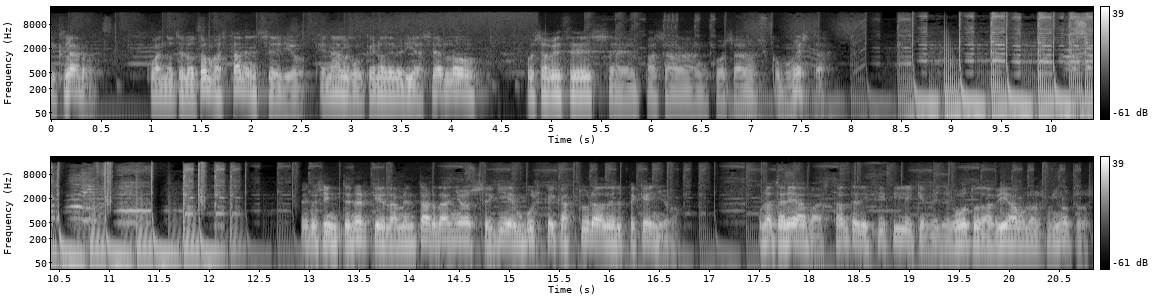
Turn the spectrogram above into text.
Y claro, cuando te lo tomas tan en serio en algo que no debería serlo, pues a veces eh, pasan cosas como esta. Pero sin tener que lamentar daños, seguí en busca y captura del pequeño. Una tarea bastante difícil y que me llevó todavía unos minutos.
